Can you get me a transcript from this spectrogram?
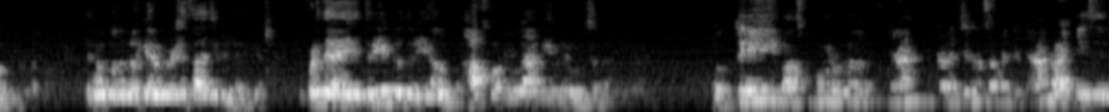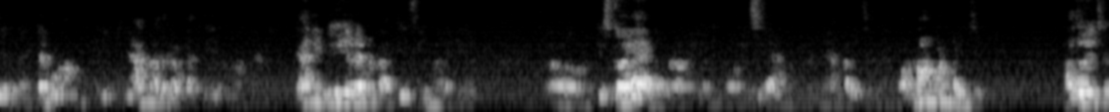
വന്നിട്ടുണ്ടല്ലോ. നിങ്ങൾക്കൊന്നും കളിക്കാൻ ഒരു പക്ഷേ സാധിച്ചിട്ടില്ലായിരിക്കാം. ഇപ്പോഴത്തെ ഈ ത്രീ ഇന്റു ത്രീ അതും ഹാഫ് ക്വാർട്ടറിൽ ആ ഗെയിമിനെ കുറിച്ച് എന്താണ്? ഒത്തിരി ബാസ്കറ്റ്ബോളിൽ ഞാൻ കളിച്ചിരുന്ന സമയത്ത് ഞാൻ പ്രാക്ടീസ് ചെയ്തിരുന്നു. എന്റെ ഗുണം എനിക്ക് ഞാൻ അത് കണ്ടെത്തിയെന്ന് പറഞ്ഞാൽ ഞാൻ ഇൻഡിവിജ്വലായിട്ട് പ്രാക്ടീസ് ചെയ്യും അല്ലെങ്കിൽ ഡിസ്കോയിലായിരുന്നപ്പോഴാണെങ്കിലും ബോയ്സിലായിരുന്നപ്പോഴും ഞാൻ കളിച്ചിരുന്നത്. വൺ ഓൺ വൺ കളിച്ചു. അത് വെച്ച്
